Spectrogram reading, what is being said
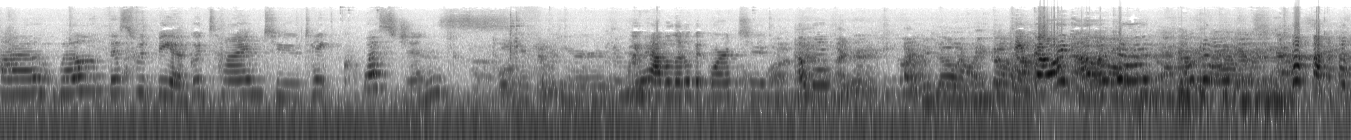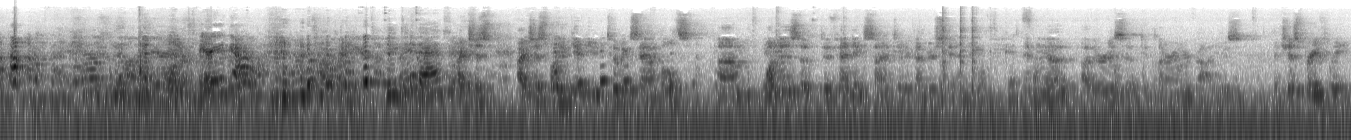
Uh, well, this would be a good time to take questions. Well, If you're- have a little bit more to, okay. yeah, I- Keep going, keep going. Keep going? Oh, okay, okay. There you go. You did ask. I just, I just want to give you two examples. Um, one is of defending scientific understanding, and the other is of declaring your values. And just briefly,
